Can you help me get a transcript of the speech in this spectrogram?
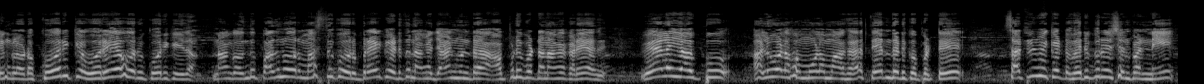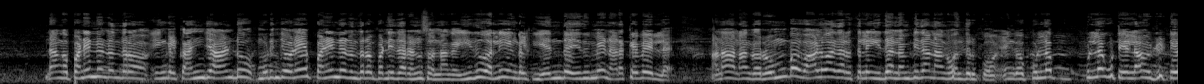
எங்களோட கோரிக்கை ஒரே ஒரு கோரிக்கை தான் நாங்க வந்து பதினோரு மாசத்துக்கு ஒரு பிரேக் எடுத்து நாங்க ஜாயின் பண்ற அப்படிப்பட்ட நாங்க கிடையாது. வேலைவாய்ப்பு அலுவலகம் மூலமாக தேர்ந்தெடுக்கப்பட்டு சர்டிபிகேட் வெரிஃபிகேஷன் பண்ணி நாங்க பணி நிரந்தரம் எங்களுக்கு அஞ்சு ஆண்டு முடிஞ்சோடனே பணி நிரந்தரம் பண்ணி தரேன்னு சொன்னாங்க. இதுவரையும் எங்களுக்கு எந்த இதுவுமே நடக்கவே இல்லை. ஆனா நாங்க ரொம்ப வாழ்வாதாரத்துல இதை நம்பி தான் நாங்க வந்திருக்கோம். எங்க புள்ள புள்ள குட்டியெல்லாம் விட்டுட்டு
